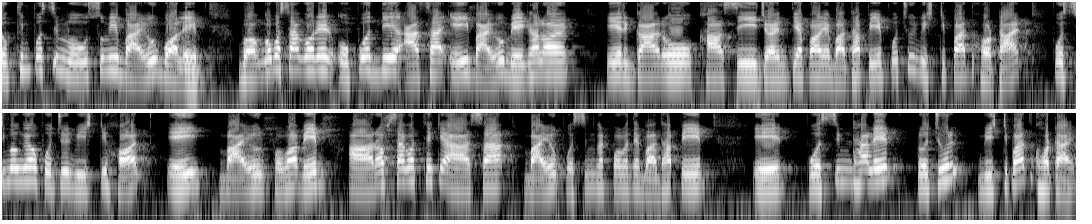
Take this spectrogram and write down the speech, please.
দক্ষিণ পশ্চিম মৌসুমি বায়ু বলে। বঙ্গোপসাগরের ওপর দিয়ে আসা এই বায়ু মেঘালয় এর গারো, খাসি জয়ন্তিয়া পাহাড়ে বাধা পেয়ে প্রচুর বৃষ্টিপাত ঘটায়। পশ্চিমবঙ্গেও প্রচুর বৃষ্টি হয়। এই বায়ুর প্রভাবে আরব সাগর থেকে আসা বায়ু পশ্চিমঘাট পর্বতে বাধা পেয়ে এর পশ্চিম ঢালে প্রচুর বৃষ্টিপাত ঘটায়।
